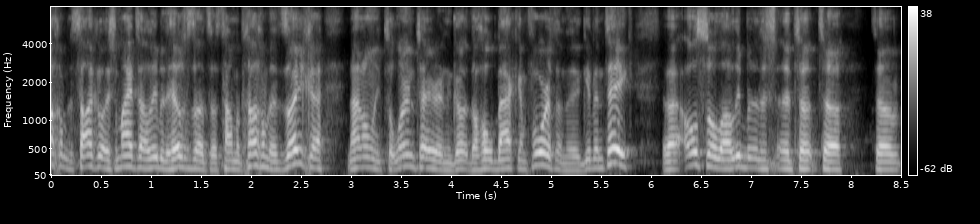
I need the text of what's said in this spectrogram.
Chacham the not only to learn Torah and go the whole back and forth and the give and take, but also to to, to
